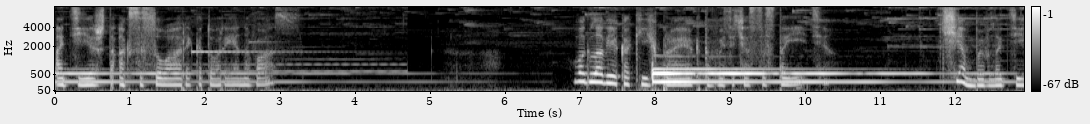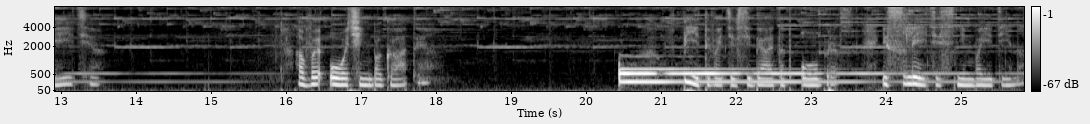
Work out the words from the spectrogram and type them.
одежда, аксессуары, которые на вас – Во главе каких проектов вы сейчас состоите? Чем вы владеете? А вы очень богаты. Впитывайте в себя этот образ и слейтесь с ним воедино.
